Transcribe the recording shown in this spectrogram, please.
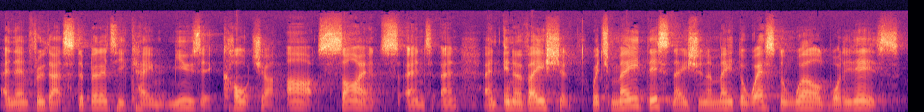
And then through that stability came music, culture, art, science, and, and, and innovation, which made this nation and made the Western world what it is.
